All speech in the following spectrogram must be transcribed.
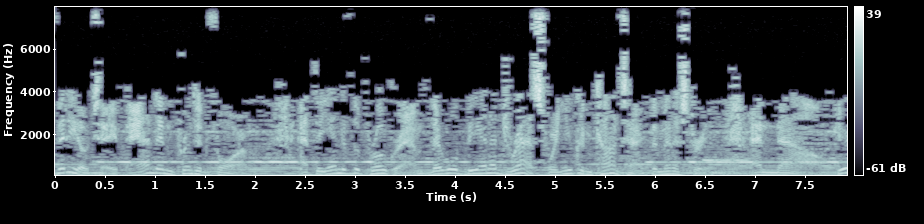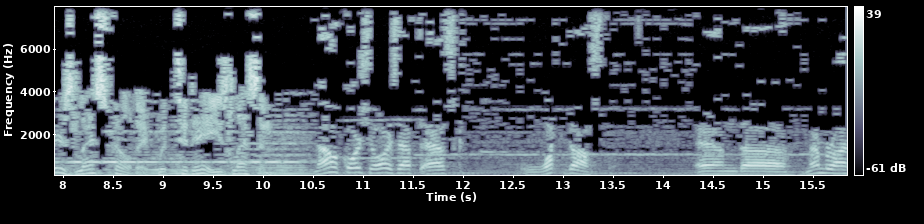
videotape, and in printed form. At the end of the program, there will be an address where you can contact the ministry. And now, here's Les Feldick with today's lesson. Now, of course, you always have to ask, what gospel? And uh, remember, I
